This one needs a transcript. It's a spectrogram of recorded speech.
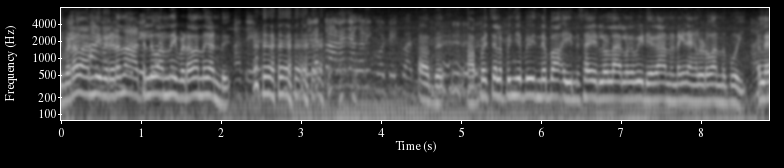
ഇവിടെ വന്ന് ഇവരുടെ നാട്ടിൽ വന്ന് ഇവിടെ വന്ന് കണ്ട്. അതെ. ഇവരെ കാണാൻ ഞങ്ങൾ ഇങ്ങോട്ടേക്ക് അതെ. അപ്പൊ ചിലപ്പോ ഇനിയിപ്പോ ഇതിന്റെ ഇതിന്റെ സൈഡിലുള്ള ആരുടെ വീഡിയോ കാണുന്നുണ്ടെങ്കിൽ ഞങ്ങളിവിടെ വന്ന് പോയി. അല്ലെ?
